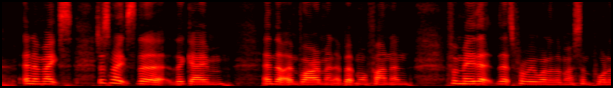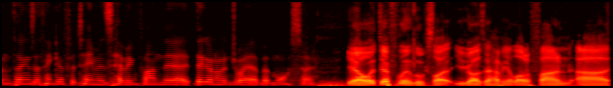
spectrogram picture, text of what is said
and it makes just makes the the game and the environment a bit more fun. And for me, that that's probably one of the most important things. I think if a team is having fun, they're they're going to enjoy it a bit more. So Yeah, well, it definitely looks like you guys are having a lot of fun. Uh,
